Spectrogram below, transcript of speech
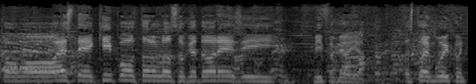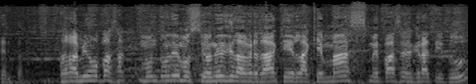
como este equipo, todos los jugadores y mi familia. Estoy muy contento. Para mí me pasa un montón de emociones y la verdad que la que más me pasa es gratitud,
